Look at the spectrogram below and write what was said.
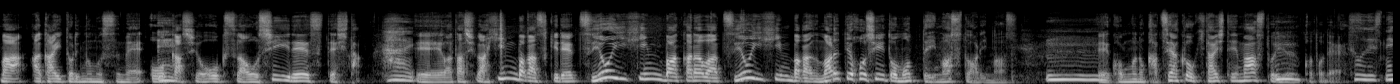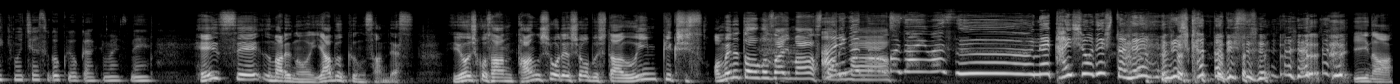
まあ赤い鳥の娘桜花賞オークスは惜しいレースでした。はい、えー、私は牝馬が好きで強い牝馬からは強い牝馬が生まれてほしいと思っていますとあります。うん、えー、今後の活躍を期待していますということで、うん、そうですね気持ちはすごくよくわきますね。平成生まれのヤブくんさんです。よしこさん単勝で勝負したウィンピクシスおめでとうございますありがとうございますね快勝でしたね。嬉しかったです。いいな、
